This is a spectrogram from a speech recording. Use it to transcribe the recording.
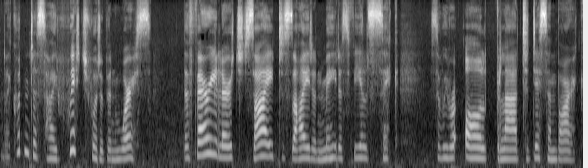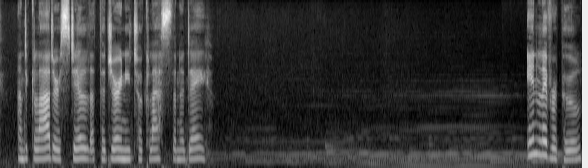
and I couldn't decide which would have been worse. The ferry lurched side to side and made us feel sick, so we were all glad to disembark, and gladder still that the journey took less than a day. In Liverpool,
